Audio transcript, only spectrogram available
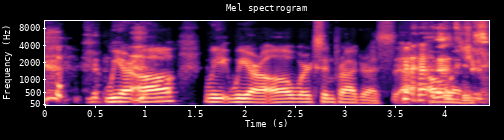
we are all we we are all works in progress. Uh, always.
